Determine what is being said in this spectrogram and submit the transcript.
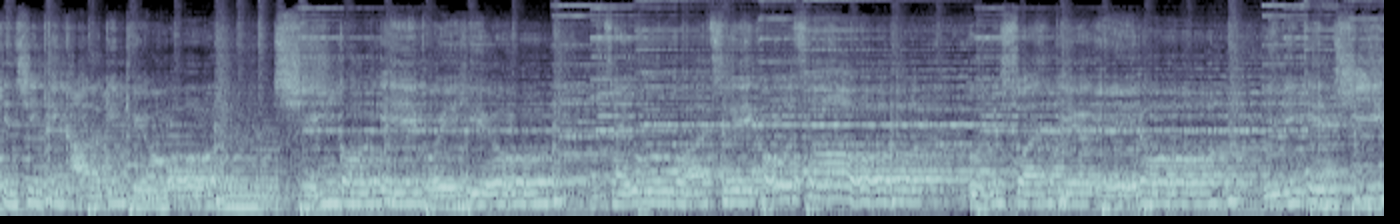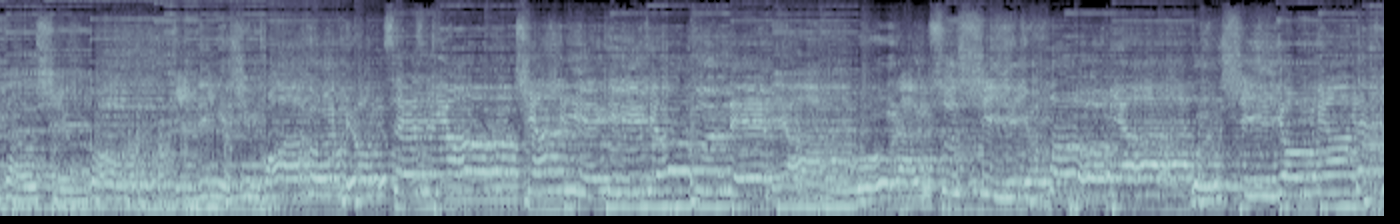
紧身轻，脚紧翘，成功会袂。有偌多苦楚，阮选择的路，一定坚持到成功。坚定的心伴阮向前行，请你会记着阮的名。有人出世就好命，阮是用命在打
